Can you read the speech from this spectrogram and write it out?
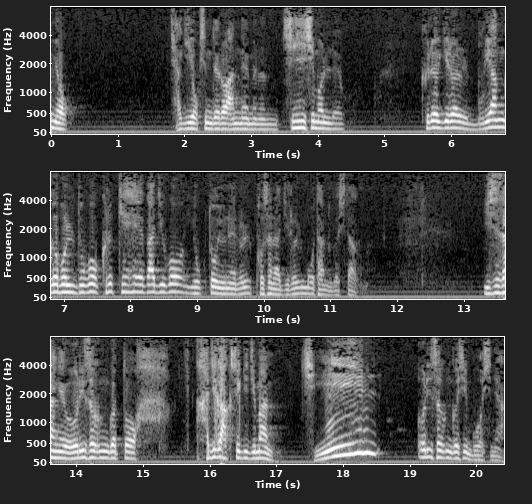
탐욕 자기 욕심대로 안 내면은 진심을 내고 그러기를 무량겁을 두고 그렇게 해가지고 육도윤회를 벗어나지를 못하는 것이다. 이 세상에 어리석은 것도 가지각색이지만 제일 어리석은 것이 무엇이냐?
